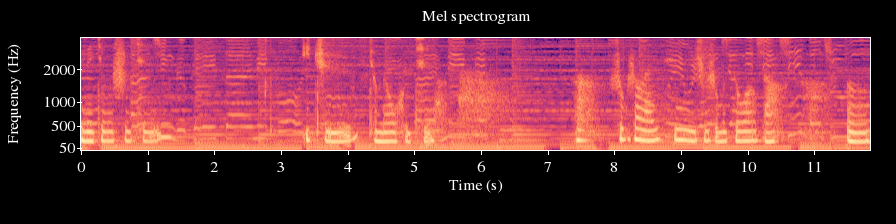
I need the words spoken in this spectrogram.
因为这个事情，一直就没有回去。啊，说不上来心里是什么滋味吧。嗯，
